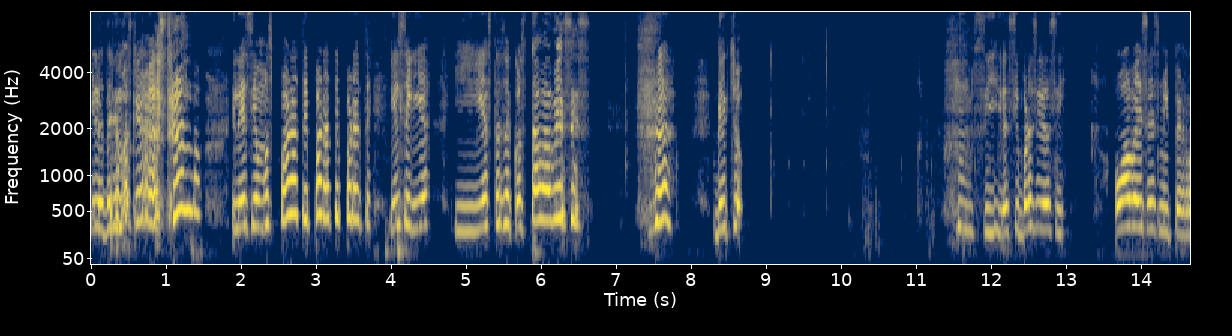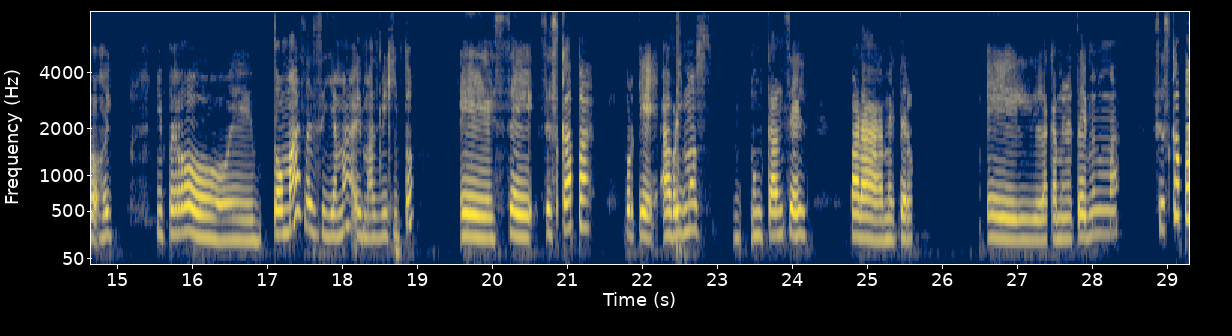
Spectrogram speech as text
Y le teníamos que arrastrando. Y le decíamos, párate, párate, párate. Y él seguía y hasta se acostaba a veces. De hecho, sí, siempre ha sido así. O a veces mi perro, mi perro eh, Thomas, así se llama, el más viejito, eh, se, se escapa porque abrimos un cancel para meter la camioneta de mi mamá. Se escapa.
